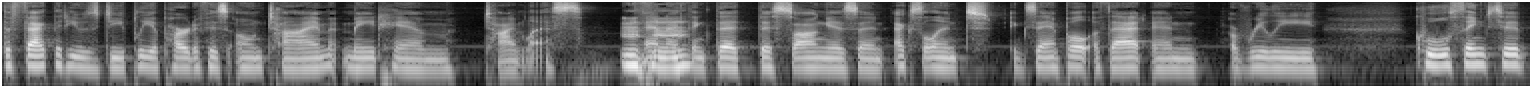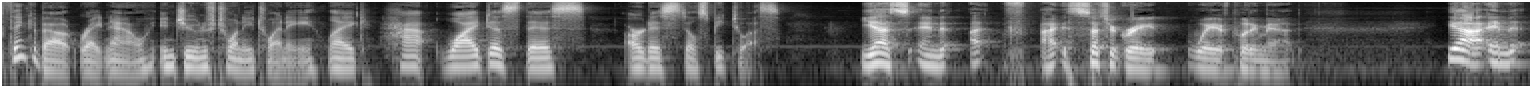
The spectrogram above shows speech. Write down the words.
the fact that he was deeply a part of his own time made him timeless. And I mm-hmm. think that this song is an excellent example of that and a really cool thing to think about right now in June of 2020. Like, how, why does this artist still speak to us? Yes, and I, I, it's such a great way of putting that. Yeah, and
